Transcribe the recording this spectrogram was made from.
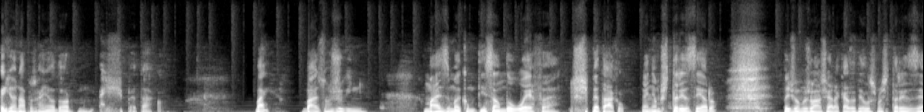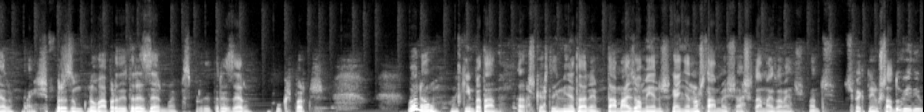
Ai, o Nápoles ganhou o Dortmund. Ai, espetáculo. Bem, mais um joguinho. Mais uma competição da UEFA. Espetáculo. Ganhamos 3-0. Depois vamos lá chegar à casa deles, mas 3-0. Mas presumo que não vai perder 3-0, não é? Se perder 3-0, poucos porcos. Ou não, aqui empatado. Acho que esta eliminatória está mais ou menos. Ganha não está, mas acho que está mais ou menos. Prontos, espero que tenham gostado do vídeo.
